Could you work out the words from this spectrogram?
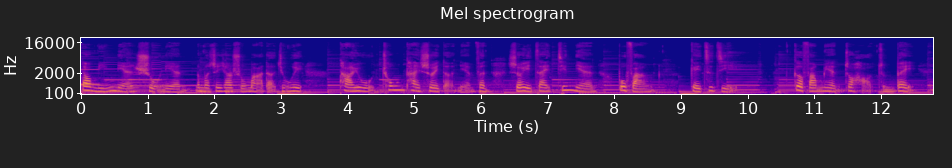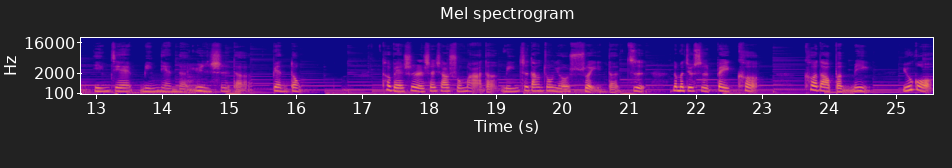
到明年鼠年，那么生肖属马的就会踏入冲太岁的年份，所以在今年不妨给自己各方面做好准备，迎接明年的运势的变动。特别是生肖属马的名字当中有水的字，那么就是被克，克到本命。如果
